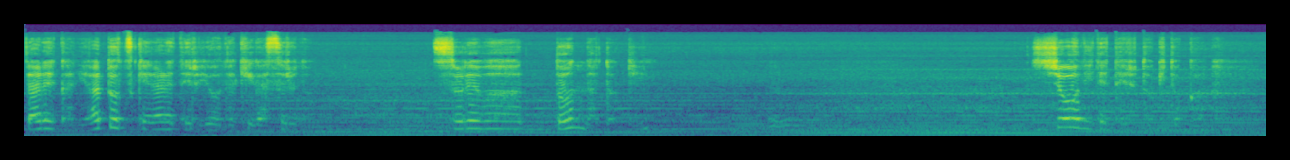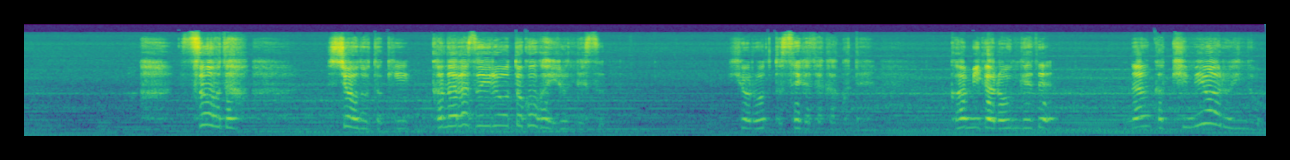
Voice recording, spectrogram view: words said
誰かに後つけられてるような気がするの。それはどんな時？ショーに出てる時とか。そうだショーの時必ずいる男がいるんです。ひょろっと背が高くて髪がロン毛でなんか気味悪いの。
